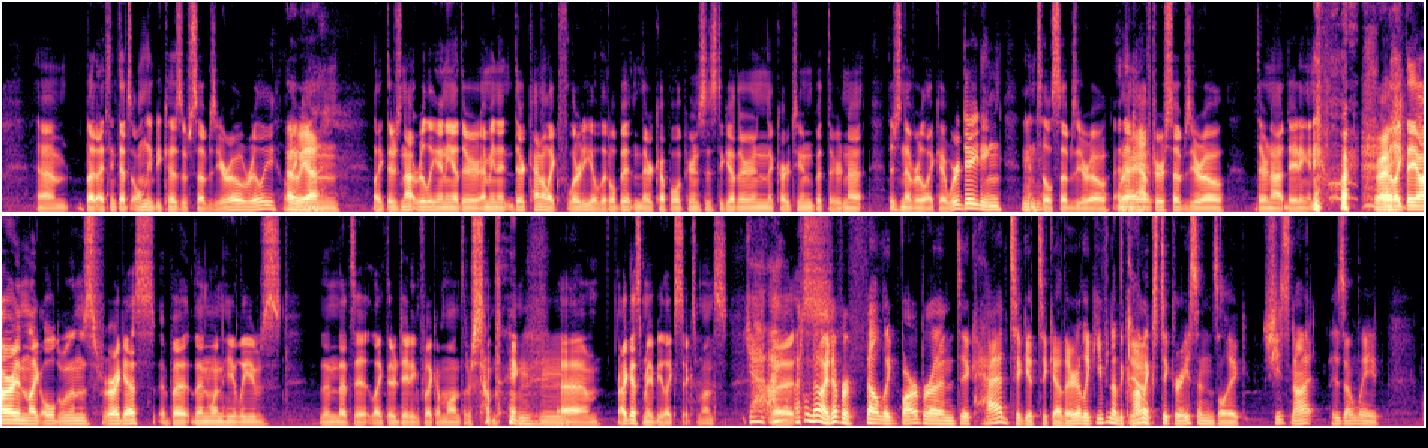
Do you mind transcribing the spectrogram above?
um, but I think that's only because of Sub Zero really Oh, yeah. in, Like, there's not really any other. I mean, they're kind of like flirty a little bit in their couple appearances together in the cartoon, but they're not. There's never like a we're dating until Sub Zero, and then after Sub Zero, they're not dating anymore. Right. or like they are in like old wounds, for I guess. But then when he leaves, then that's it. Like they're dating for like a month or something. Mhm. Um, I guess maybe like six months. Yeah, I, I don't know. I never felt like Barbara and Dick had to get together. Like even in the Yeah. comics, Dick Grayson's like she's not his only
